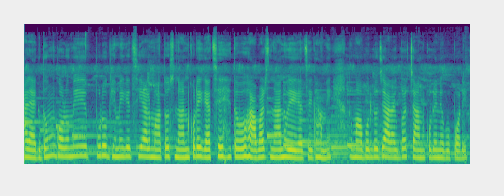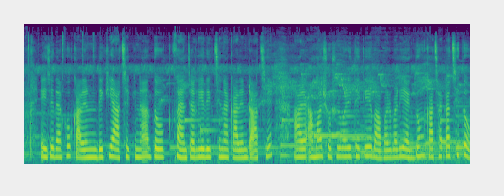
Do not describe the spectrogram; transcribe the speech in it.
আর একদম গরমে পুরো ঘেমে গেছি আর মা তো স্নান করে গেছে, তো আবার স্নান হয়ে গেছে ঘামে। তো মা বলল যে আর একবার চান করে নেব পরে। এই যে দেখো কারেন্ট দেখি আছে কি না তো ফ্যান চালিয়ে দেখছি না কারেন্ট আছে। আর আমার শ্বশুরবাড়ি থেকে বাবার বাড়ি একদম কাছাকাছি তো,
